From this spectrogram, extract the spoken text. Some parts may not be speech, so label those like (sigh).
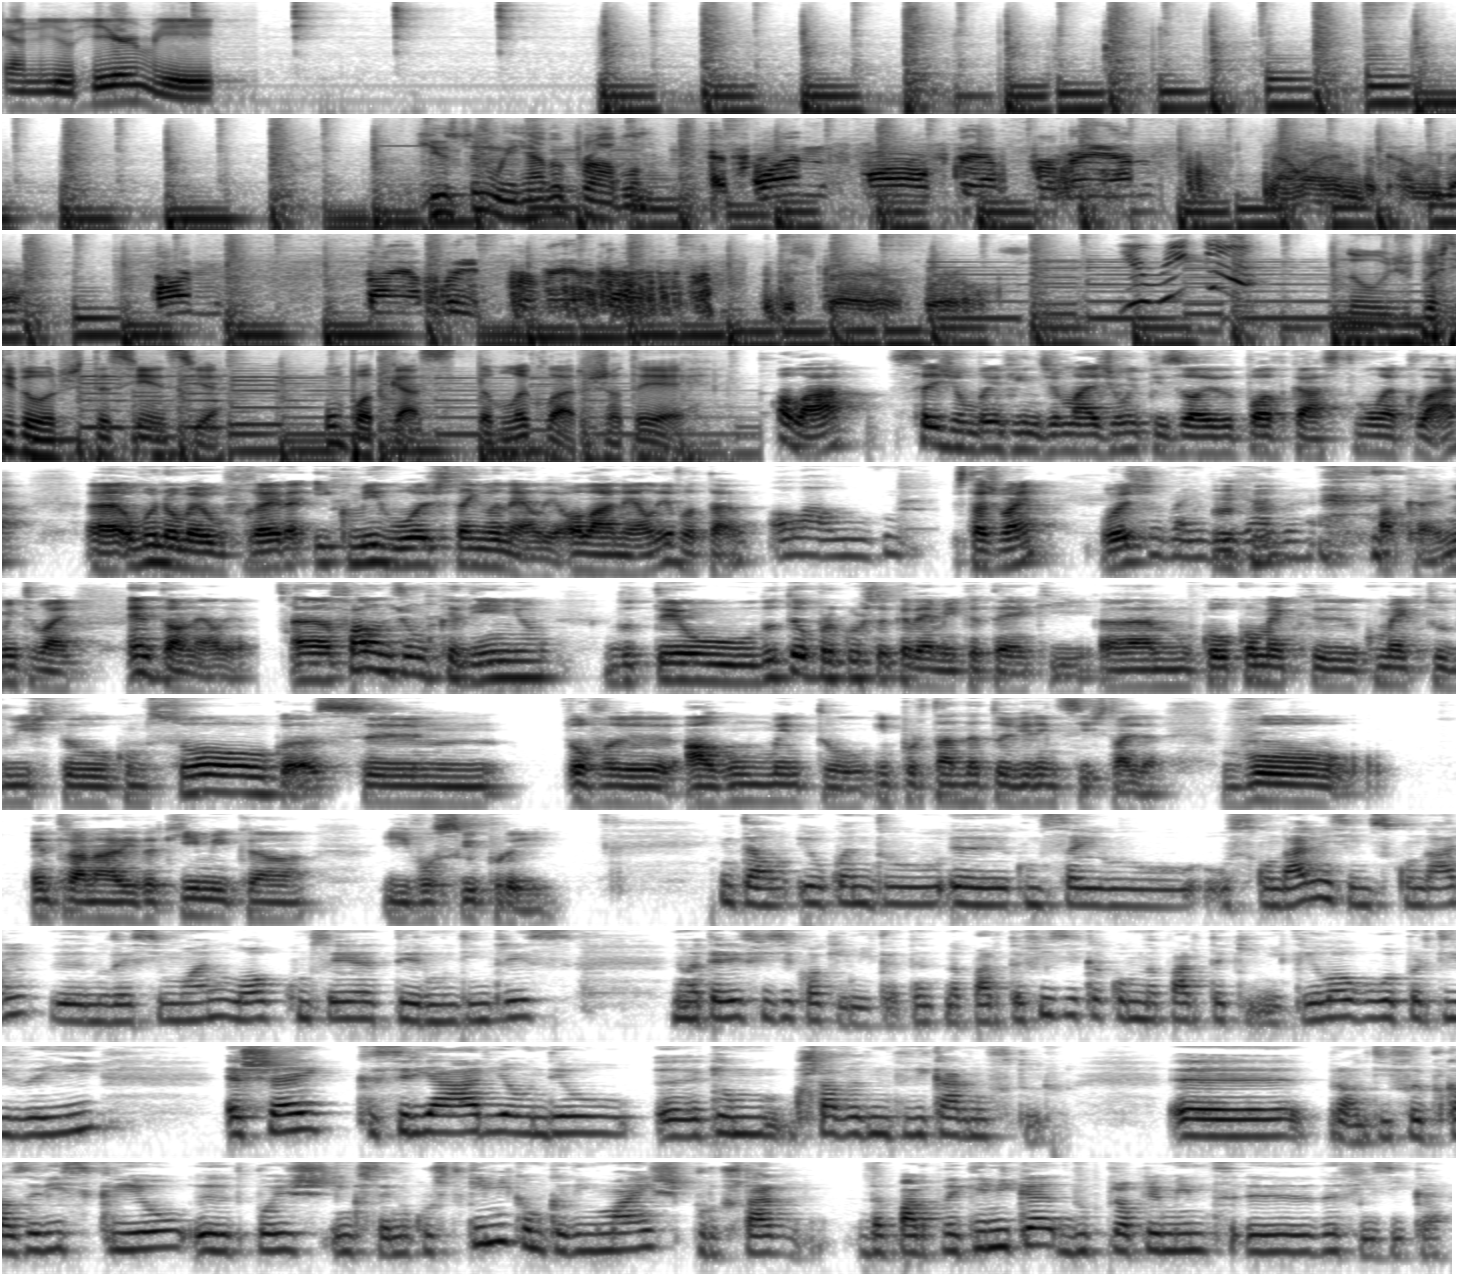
Can you hear me? Houston, we have a problem. It's one small step for man, Now I am become death, one giant leap for mankind. the destroyer of worlds. Eureka! Nos Bastidores da Ciência, um podcast da Molecular JE. Olá, sejam bem-vindos a mais um episódio do podcast Molecular. Ah, o meu nome é Hugo Ferreira e comigo hoje tenho a Nélia. Olá, Nélia, boa tarde. Olá, Hugo. Estás bem hoje? Estou bem, obrigada. (laughs) Ok, muito bem. Então, Nélia, ah, fala-nos um bocadinho do teu, do teu percurso académico até aqui. Co- como, é que, como é que tudo isto começou? Se houve algum momento importante na tua vida em que disseste, olha, vou entrar na área da Química e vou seguir por aí. Então, eu quando eh, comecei o, o secundário, o ensino secundário, eh, no décimo ano, logo comecei a ter muito interesse na matéria de Físico-Química, tanto na parte da Física como na parte da Química. E logo a partir daí achei que seria a área onde eu, eh, que eu gostava de me dedicar no futuro. Pronto, e foi por causa disso que eu depois ingressei no curso de Química, um bocadinho mais por gostar da parte da Química do que propriamente da Física.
